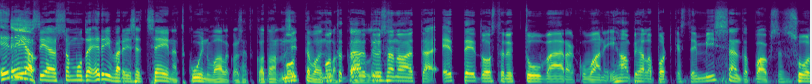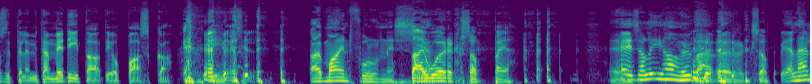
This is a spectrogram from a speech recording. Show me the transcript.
Eri ei asia, jos on muuten eriväriset seinät kuin valkoiset kotona. Mut- sitten voi mutta tulla täytyy kalliiksi. sanoa, että ettei tuosta nyt tuu väärä kuva, niin ihan pihalla podcast ei missään tapauksessa suosittele mitään meditaatiopaskaa ihmisille. Tai mindfulness. Tai workshoppeja. ei. Ei, se oli ihan hyvä workshop. Älä,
